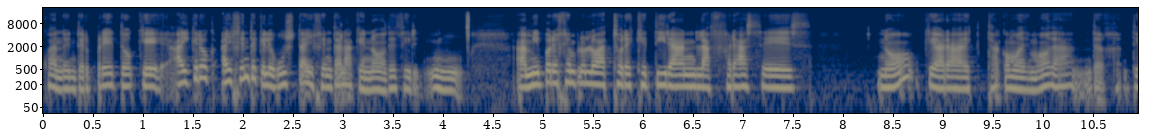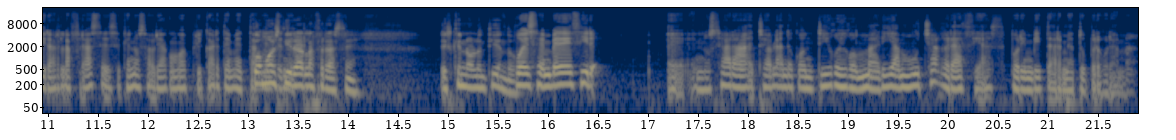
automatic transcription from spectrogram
cuando interpreto, que hay, creo, hay gente que le gusta y gente a la que no. Es decir, mm, a mí, por ejemplo, los actores que tiran las frases, ¿no? Que ahora está como de moda, de- tirar las frases, es que no sabría cómo explicarte. me ¿Cómo es tirar la frase? Es que no lo entiendo. Pues en vez de decir, eh, no sé, ahora estoy hablando contigo, digo, María, muchas gracias por invitarme a tu programa.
